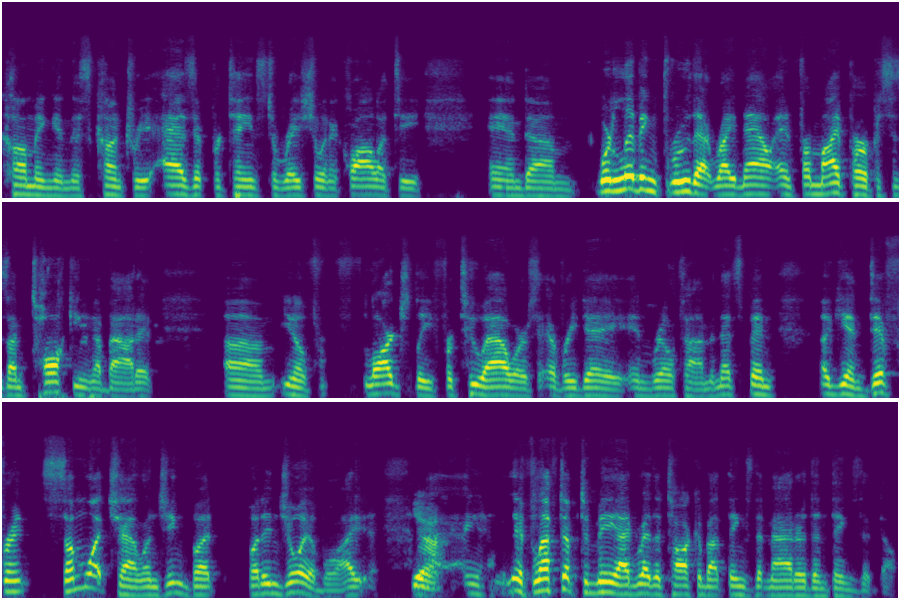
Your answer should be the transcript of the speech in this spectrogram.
coming in this country as it pertains to racial inequality, and um, we're living through that right now. And for my purposes, I'm talking about it. Um, you know, f largely for two hours every day in real time, and that's been again different, somewhat challenging, but but enjoyable. I, yeah. I- you know, if left up to me, I'd rather talk about things that matter than things that don't.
